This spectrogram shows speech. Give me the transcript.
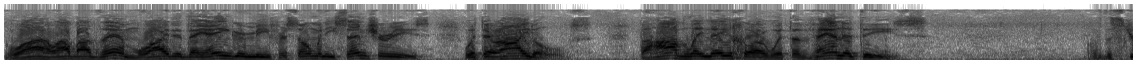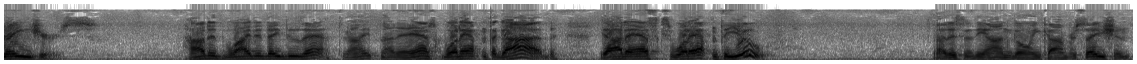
Why, how about them? Why did they anger me for so many centuries with their idols? B'havle nechor, with the vanities of the strangers. How did, why did they do that, right? Now they ask, what happened to God? God asks, what happened to you? Now this is the ongoing conversation,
